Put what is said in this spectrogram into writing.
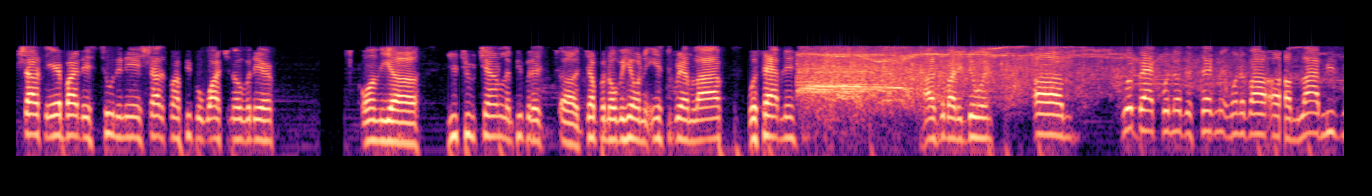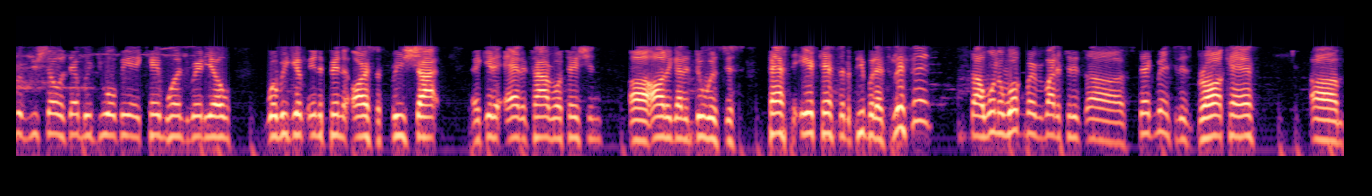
Shout out to everybody that's tuning in. Shout out to my people watching over there on the uh, YouTube channel and people that's uh, jumping over here on the Instagram live. What's happening? How's everybody doing? Um, we're back with another segment, one of our um, live music review shows that we do over here at K100 Radio, where we give independent artists a free shot and get it added time rotation. Uh, all they got to do is just pass the ear test to the people that's listening. So I want to welcome everybody to this uh, segment, to this broadcast. Um,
